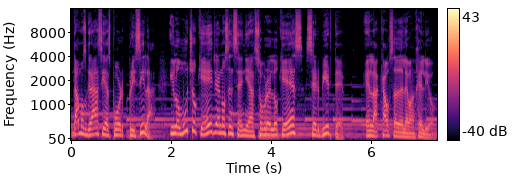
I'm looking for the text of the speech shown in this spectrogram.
Damos gracias por Priscila y lo mucho que ella nos enseña sobre lo que es servirte en la causa del Evangelio.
